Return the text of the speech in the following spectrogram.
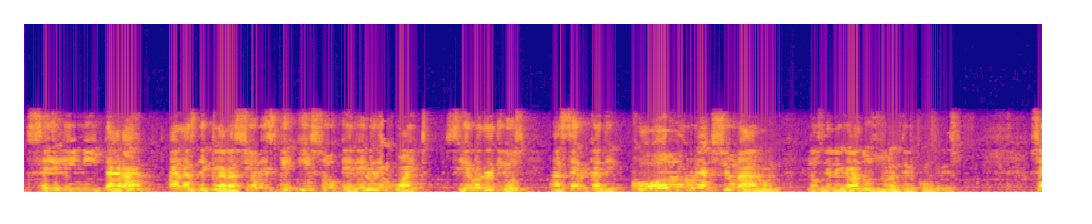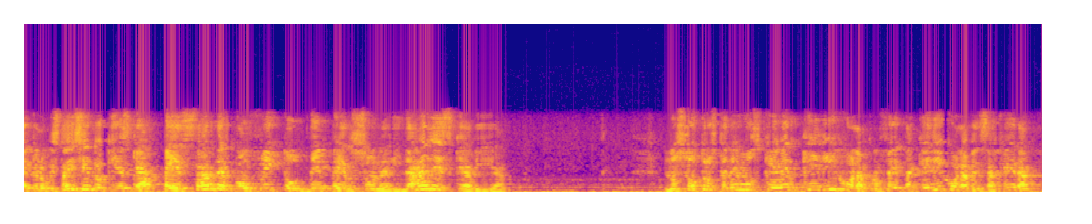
se limitará a las declaraciones que hizo Elena de White, sierva de Dios, acerca de cómo reaccionaron los delegados durante el Congreso. O sea que lo que está diciendo aquí es que a pesar del conflicto de personalidades que había, nosotros tenemos que ver qué dijo la profeta, qué dijo la mensajera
